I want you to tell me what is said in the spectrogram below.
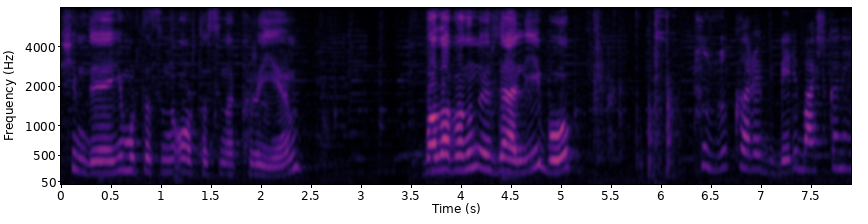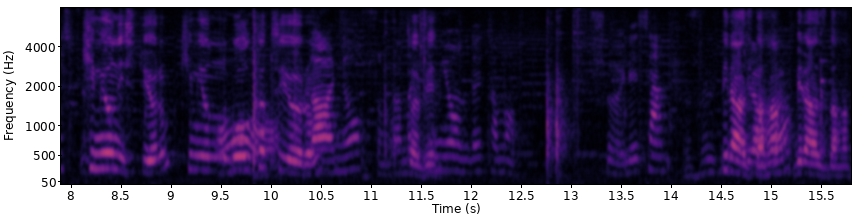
Şimdi yumurtasını ortasına kırayım. Balabanın özelliği bu. Tuzu, karabiberi, başka ne istiyorsun? Kimyon istiyorum. Kimyonunu bol Oo, katıyorum. Daha ne olsun? Bana Tabii. kimyon de tamam. Şöyle sen Biraz, daha, biraz daha.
